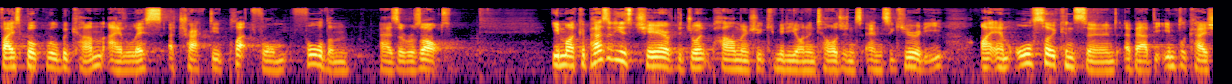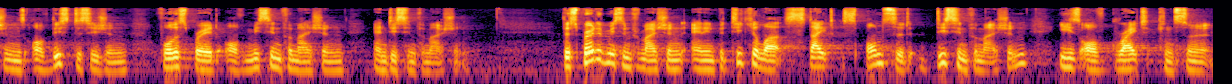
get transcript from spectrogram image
Facebook will become a less attractive platform for them as a result. In my capacity as chair of the Joint Parliamentary Committee on Intelligence and Security, I am also concerned about the implications of this decision for the spread of misinformation and disinformation. The spread of misinformation, and in particular state-sponsored disinformation, is of great concern.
